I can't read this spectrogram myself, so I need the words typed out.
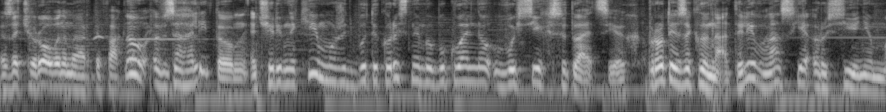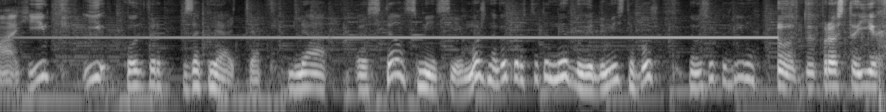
зачарованими артефактами. Ну, взагалі-то, чарівники можуть бути корисними буквально в усіх ситуаціях. Проти заклинателів у нас є розсіяння магії і контрзакляття. Для е, стелс місії можна використати невидимість або ж на високих рівнях. Ну, тут просто їх.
